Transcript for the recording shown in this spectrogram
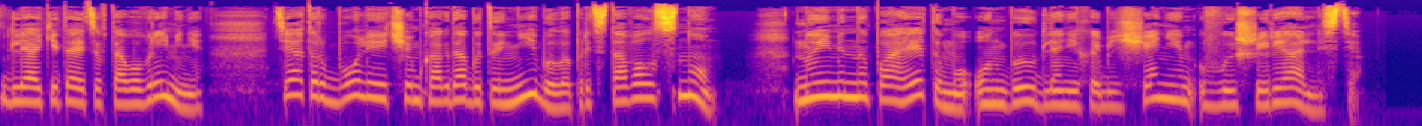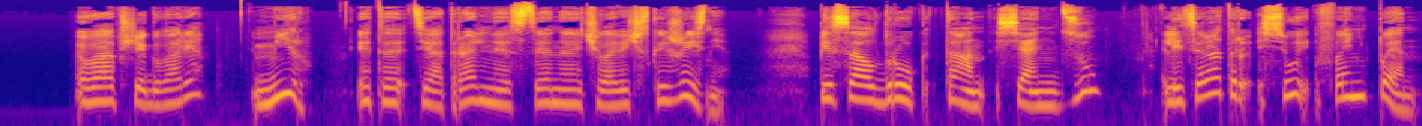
Для китайцев того времени театр более чем когда бы то ни было представал сном — но именно поэтому он был для них обещанием высшей реальности. Вообще говоря, мир — это театральная сцена человеческой жизни, писал друг Тан Сяньцзу, литератор Сюй Фэньпен,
